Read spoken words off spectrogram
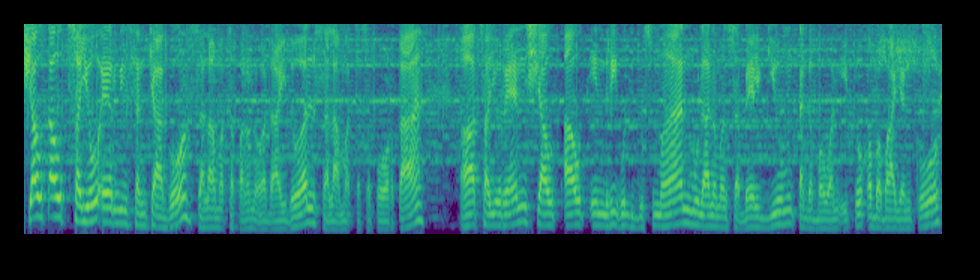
Shout out sa iyo, Erwin Santiago. Salamat sa panonood, idol. Salamat sa suporta. At sa iyo rin, shout out Enrico de Guzman mula naman sa Belgium. Tagabawan ito, kababayan ko.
